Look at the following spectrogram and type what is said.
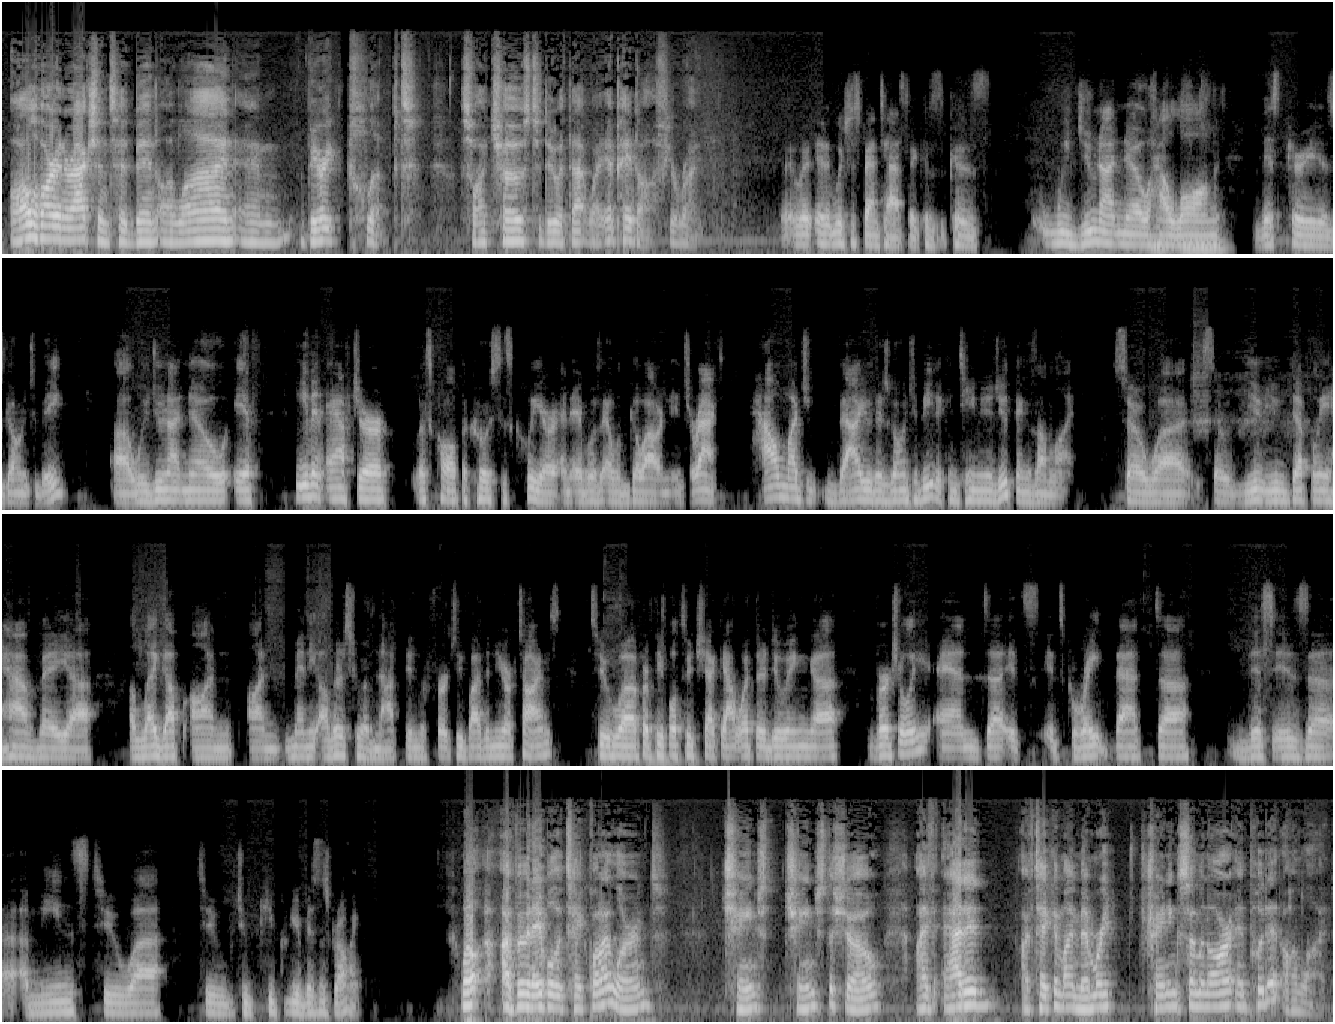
All of our interactions had been online and very clipped. So I chose to do it that way. It paid off. You're right. Which is fantastic because because we do not know how long this period is going to be. Uh, we do not know if even after let's call it the coast is clear and everyone's able to go out and interact, how much value there's going to be to continue to do things online. So, uh, so you you definitely have a uh, a leg up on on many others who have not been referred to by the New York Times to uh, for people to check out what they're doing uh, virtually, and uh, it's it's great that uh, this is a, a means to to to keep your business growing. Well, I've been able to take what I learned change changed the show. I've added I've taken my memory training seminar and put it online.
